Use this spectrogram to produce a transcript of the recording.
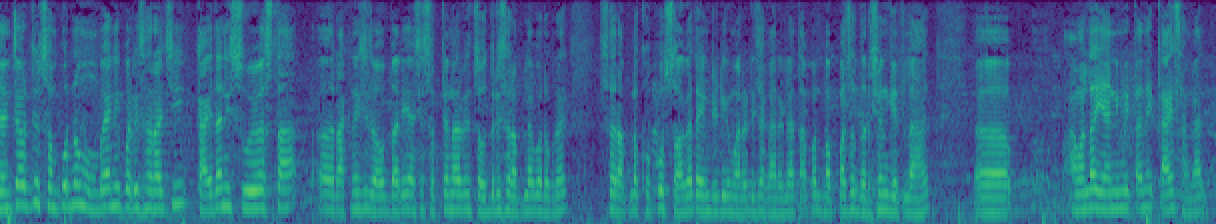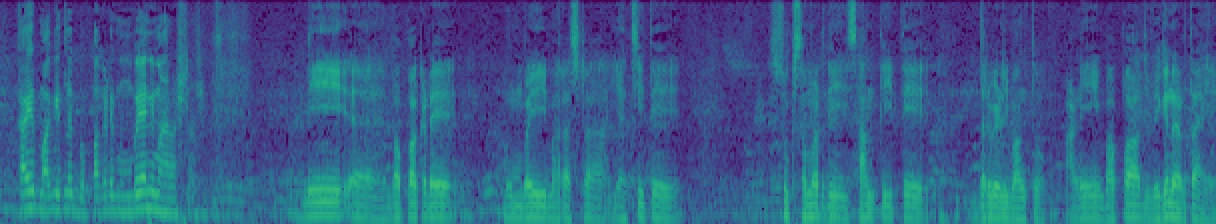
ज्यांच्यावरती संपूर्ण मुंबई आणि परिसराची कायदा आणि सुव्यवस्था राखण्याची जबाबदारी असे सत्यनारायण चौधरी सर आपल्याबरोबर आहेत. सर आपलं खूप खूप स्वागत आहे एनटीटी मराठीच्या कार्यालयात. आपण बाप्पाचं दर्शन घेतलं आहात. आम्हाला या निमित्ताने काय सांगाल? काय मागितलं बाप्पाकडे मुंबई आणि महाराष्ट्रासाठी? मी बाप्पाकडे मुंबई महाराष्ट्र याची ते सुख समृद्धी शांती ते दरवेळी मागतो. आणि बाप्पा जो विघ्न हरता आहे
